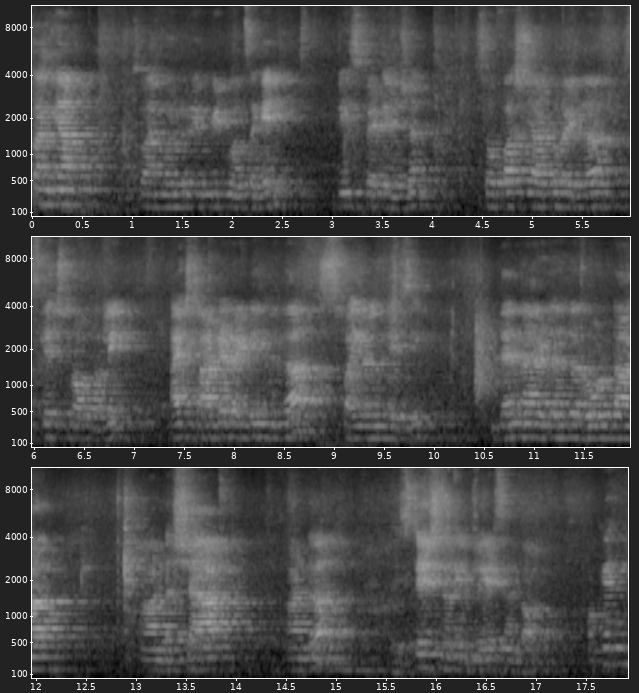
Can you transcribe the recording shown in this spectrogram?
So I am going to repeat once again. Please pay attention. So first you have to write the sketch properly. I started writing with the spiral casing. Then I written the rotor and the shaft and the stationary blades and all. Okay.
